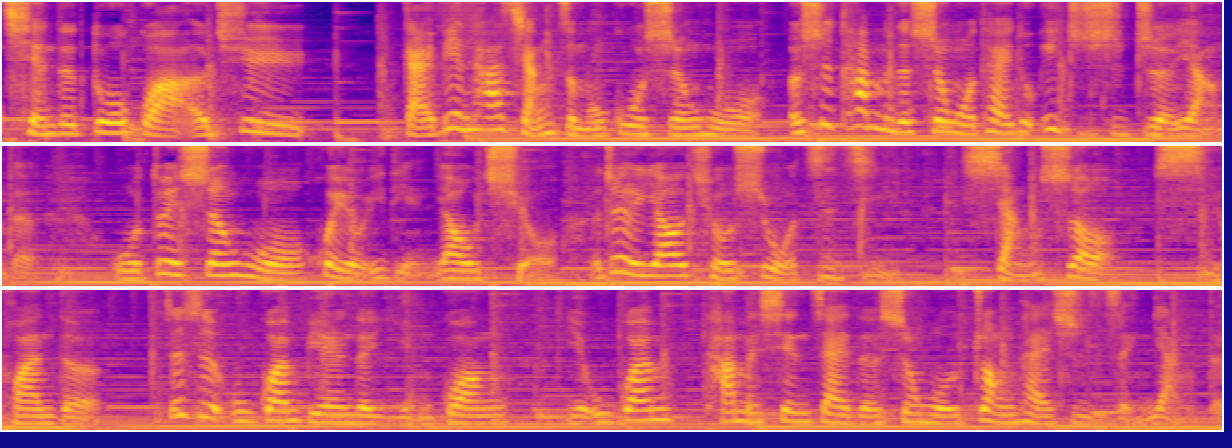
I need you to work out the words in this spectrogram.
钱的多寡而去改变他想怎么过生活，而是他们的生活态度一直是这样的。我对生活会有一点要求，而这个要求是我自己享受喜欢的，这是无关别人的眼光，也无关他们现在的生活状态是怎样的。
